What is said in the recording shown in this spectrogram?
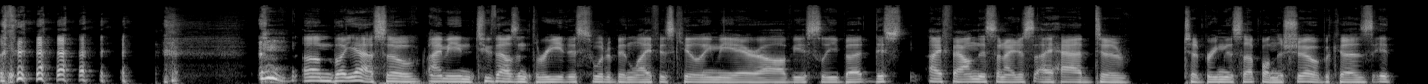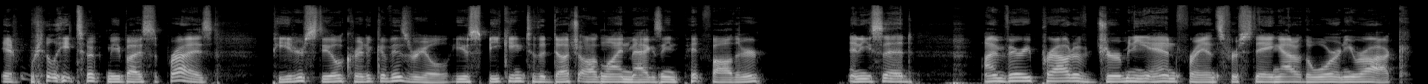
um, but yeah, so I mean, 2003. This would have been "Life Is Killing Me" era, obviously. But this, I found this, and I just I had to to bring this up on the show because it it really took me by surprise. Peter Steele, critic of Israel, he was speaking to the Dutch online magazine Pitfather, and he said, "I'm very proud of Germany and France for staying out of the war in Iraq."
